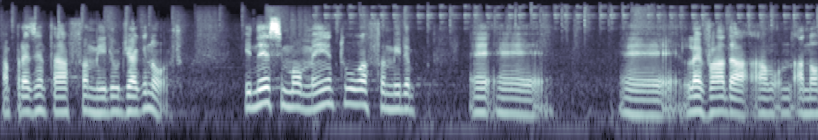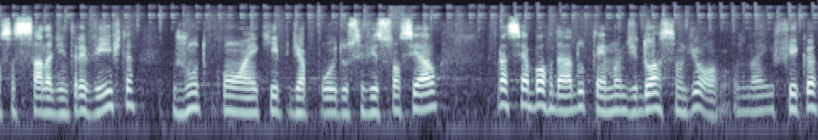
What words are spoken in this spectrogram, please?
apresentar à família o diagnóstico. E nesse momento a família é, é, é levada à nossa sala de entrevista, junto com a equipe de apoio do serviço social, para ser abordado o tema de doação de órgãos. Né? E fica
